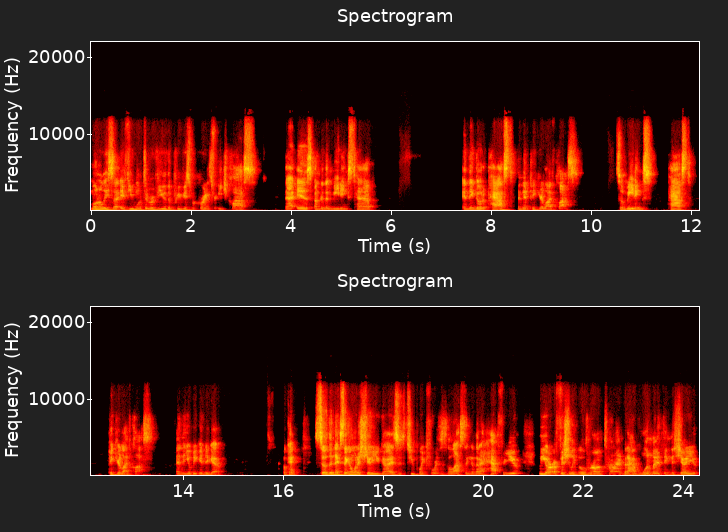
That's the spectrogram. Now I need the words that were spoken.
Mona Lisa, if you want to review the previous recordings for each class, that is under the meetings tab. And then go to past and then pick your live class. So meetings, past, pick your live class, and then you'll be good to go. Okay, so the next thing I want to show you guys is 2.4. This is the last thing that I have for you. We are officially over on time, but I have one more thing to show you,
